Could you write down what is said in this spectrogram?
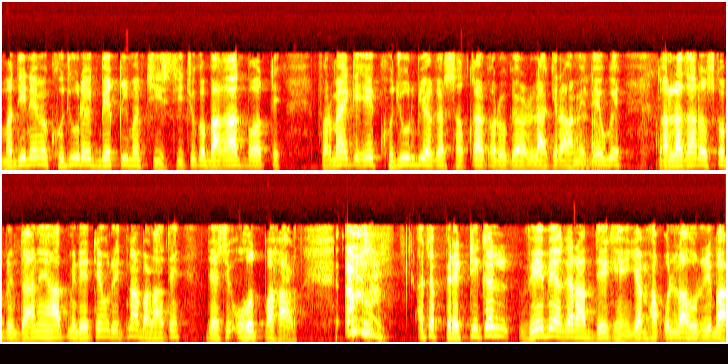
मदीने में खजूर एक बेकीमत चीज़ थी चूँकि बागात बहुत थे। फरमाया कि एक खजूर भी अगर सदका करोगे और अल्लाह की राह में दोगे तो अल्लाह ताला उसको अपने दाने हाथ में लेते हैं और इतना बढ़ाते हैं जैसे ओहद पहाड़। अच्छा प्रैक्टिकल वे में अगर आप देखें यमहकुल्लाह रिबा।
